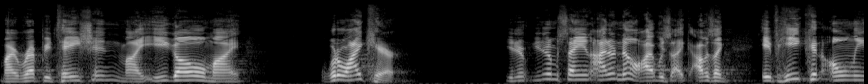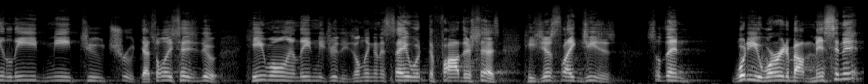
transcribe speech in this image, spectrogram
My reputation, my ego, my, what do I care? You know, you know what I'm saying? I don't know. I was like, I was like, if he can only lead me to truth, that's all he says to do. He will only lead me to truth. He's only going to say what the Father says. He's just like Jesus. So then, what are you worried about missing it?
